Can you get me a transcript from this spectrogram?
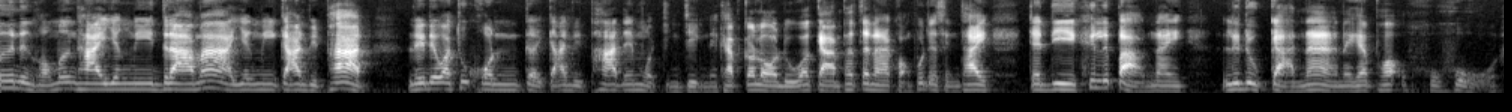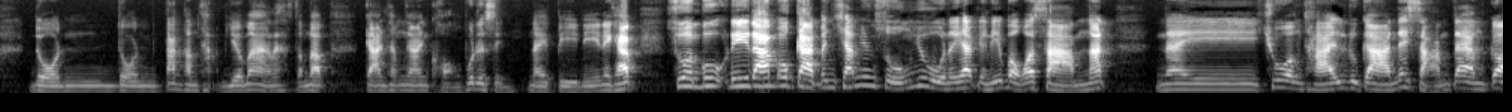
มือหนึ่งของเมืองไทยยังมีดราม่ายังมีการผิดพลาดเรียกได้ว่าทุกคนเกิดการผิดพลาดได้หมดจริงๆนะครับก็รอดูว่าการพัฒนาของผู้ตัดสินไทยจะดีขึ้นหรือเปล่าในฤดูกาลหน้านะครับ เพราะโอ้โหโดนโดนตั้งคำถามเยอะมากนะสำหรับการทำงานของผู้ตัดสินในปีนี้นะครับ ส่วนบุรีรัมย์โอกาสเป็นแชมป์ยังสูงอยู่นะครับ อย่างที่บอกว่า 3 นัดในช่วงท้ายฤดูกาลได้ 3 แต้มก็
